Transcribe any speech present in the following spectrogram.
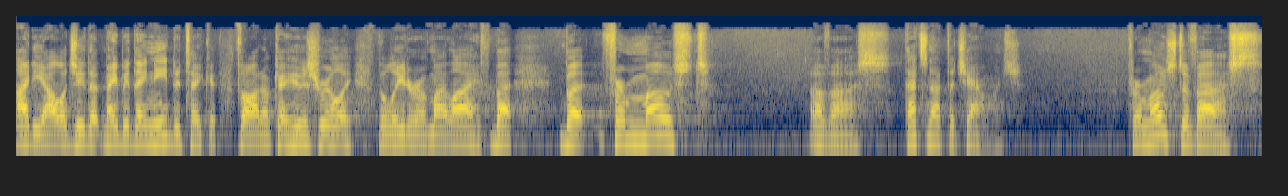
ideology that maybe they need to take a thought okay, who's really the leader of my life? But, but for most of us, that's not the challenge. For most of us,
